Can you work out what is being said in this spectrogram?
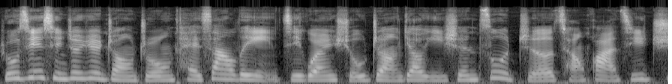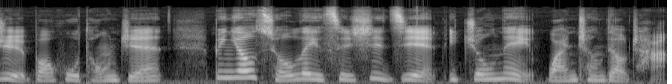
如今行政院长卓荣泰下令，机关首长要以身作则，强化。机制保护同仁，并要求类似事件一周内完成调查。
